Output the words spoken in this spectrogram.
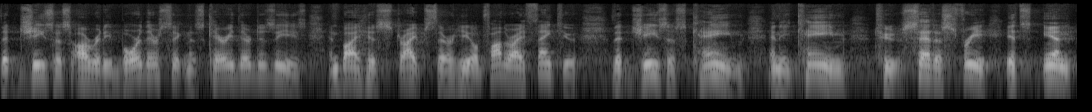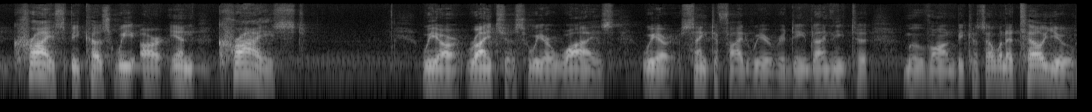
that Jesus already bore their sickness, carried their disease, and by his stripes they're healed. Father, I thank you that Jesus came and he came to set us free. It's in Christ because we are in Christ. We are righteous, we are wise, we are sanctified, we are redeemed. I need to move on because I want to tell you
